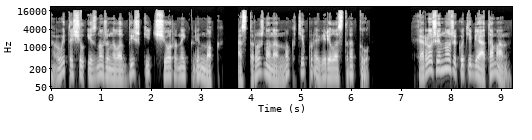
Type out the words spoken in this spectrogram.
вытащил из ножен на лодыжке черный клинок. Осторожно на ногте проверил остроту. «Хороший ножик у тебя, атаман!»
